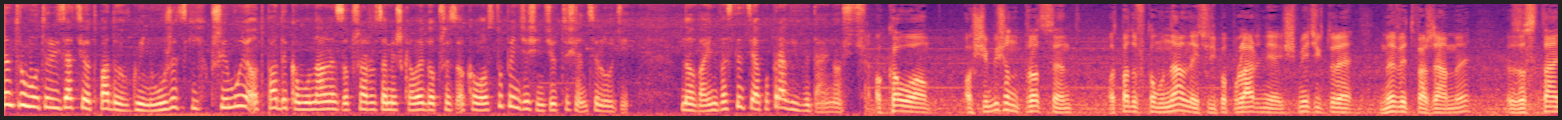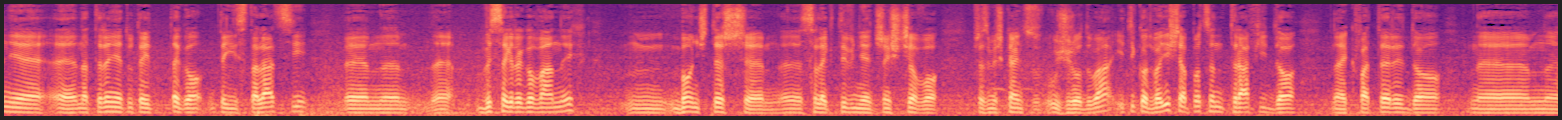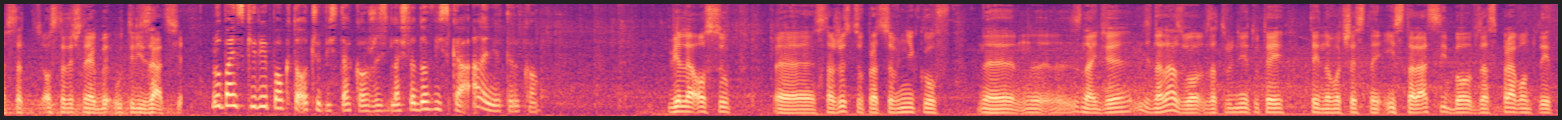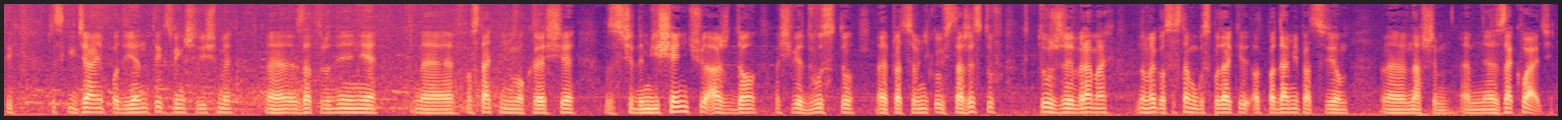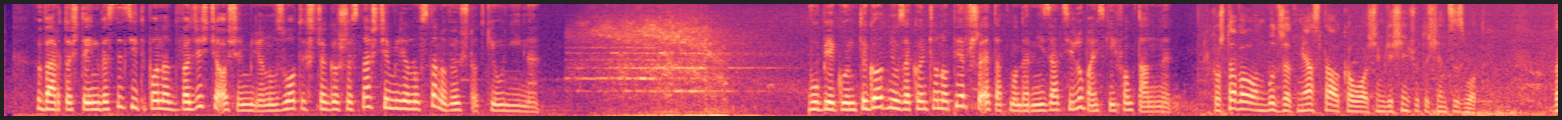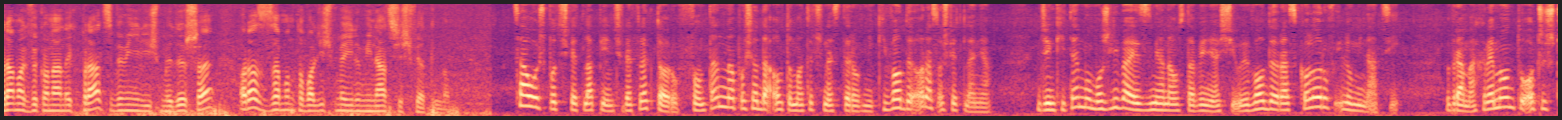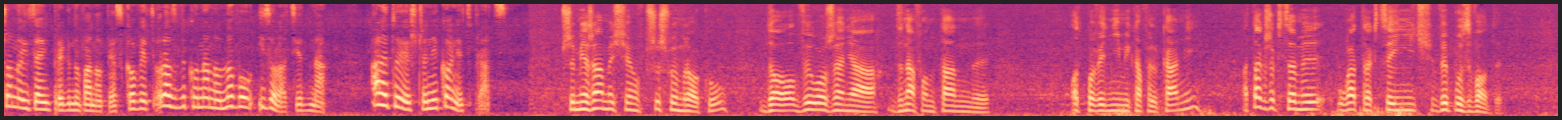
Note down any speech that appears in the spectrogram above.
Centrum Utylizacji Odpadów Gmin Łużyckich przyjmuje odpady komunalne z obszaru zamieszkałego przez około 150 tysięcy ludzi. Nowa inwestycja poprawi wydajność. Około 80% odpadów komunalnych, czyli popularnie śmieci, które my wytwarzamy, zostanie e, na terenie tutaj tego, tej instalacji e, e, wysegregowanych bądź też selektywnie, częściowo przez mieszkańców u źródła i tylko 20% trafi do kwatery, do ostatecznej jakby utylizacji. Lubański RIPOK to oczywista korzyść dla środowiska, ale nie tylko. Wiele osób, stażystów, pracowników znajdzie i znalazło zatrudnienie tutaj tej nowoczesnej instalacji, bo za sprawą tutaj tych wszystkich działań podjętych zwiększyliśmy zatrudnienie w ostatnim okresie z 70 aż do właściwie 200 pracowników i stażystów, którzy w ramach nowego systemu gospodarki odpadami pracują w naszym zakładzie. Wartość tej inwestycji to ponad 28 milionów złotych, z czego 16 milionów stanowią środki unijne. W ubiegłym tygodniu zakończono pierwszy etap modernizacji lubańskiej fontanny. Kosztował on budżet miasta około 80 tysięcy złotych. W ramach wykonanych prac wymieniliśmy dysze oraz zamontowaliśmy iluminację świetlną. Całość podświetla pięć reflektorów. Fontanna posiada automatyczne sterowniki wody oraz oświetlenia. Dzięki temu możliwa jest zmiana ustawienia siły wody oraz kolorów iluminacji. W ramach remontu oczyszczono i zaimpregnowano piaskowiec oraz wykonano nową izolację dna. Ale to jeszcze nie koniec prac. Przymierzamy się w przyszłym roku do wyłożenia dna fontanny odpowiednimi kafelkami, a także chcemy uatrakcyjnić wypust wody.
